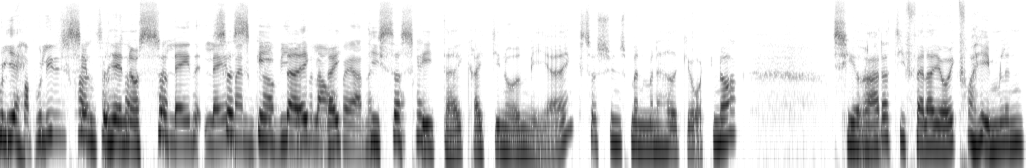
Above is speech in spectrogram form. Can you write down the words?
poli- ja, fra politisk simpelthen, så, så, så lagde, lagde så man skete der ikke rigtig, Så okay. skete der ikke rigtig noget mere. Ikke? Så synes man, man havde gjort nok. Cigaretter, de falder jo ikke fra himlen.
